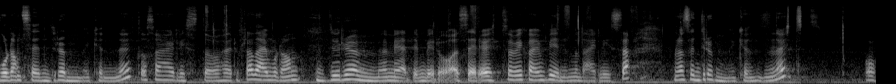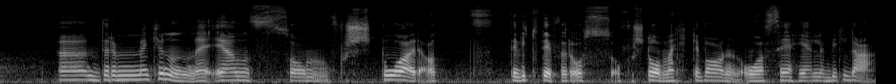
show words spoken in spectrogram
Hvordan ser drømmekunden ut? Og så har jeg lyst til å høre fra deg hvordan drømmemediebyrået ser ut. Så vi kan jo begynne med deg, Lise. Hvordan ser drømmekunden ut? Oh, eh, drømmekunden er en som forstår at det er viktig for oss å forstå merkevaren og se hele bildet.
